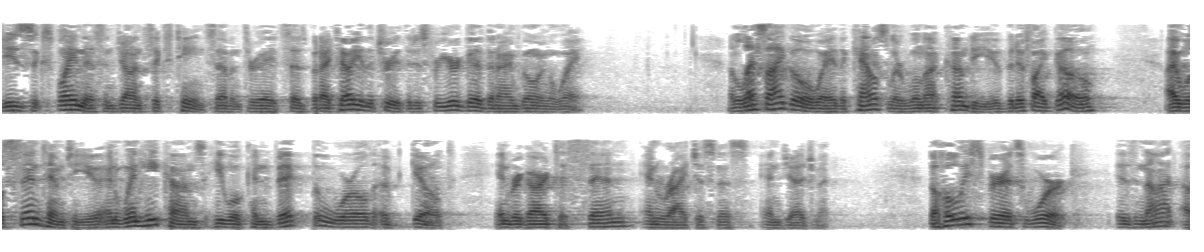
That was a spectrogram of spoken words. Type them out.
Jesus explained this in John 16, 7 through 8. It says, But I tell you the truth, it is for your good that I am going away. Unless I go away, the counselor will not come to you, but if I go, I will send him to you, and when he comes, he will convict the world of guilt in regard to sin and righteousness and judgment. The Holy Spirit's work is not a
